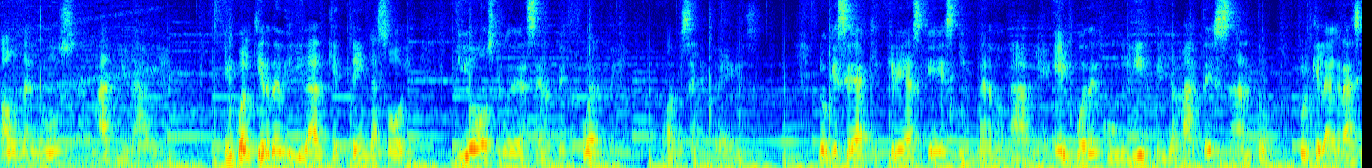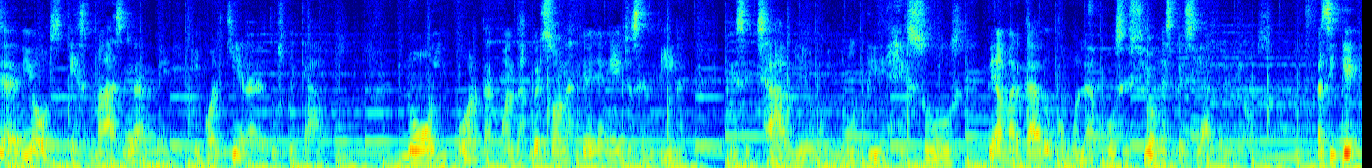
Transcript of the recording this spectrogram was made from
a una luz admirable. En cualquier debilidad que tengas hoy, Dios puede hacerte fuerte cuando se le entregues. Lo que sea que creas que es imperdonable, Él puede cubrirte y llamarte santo, porque la gracia de Dios es más grande que cualquiera de tus pecados. No importa cuántas personas te hayan hecho sentir desechable o inútil, Jesús te ha marcado como la posesión especial de Dios. Así que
